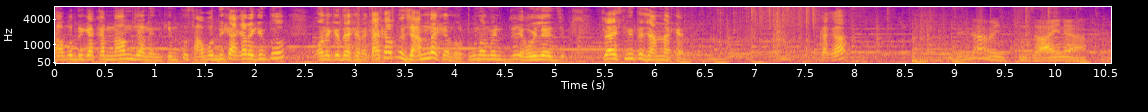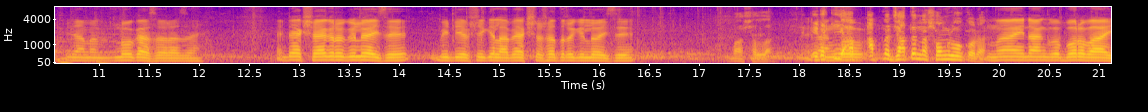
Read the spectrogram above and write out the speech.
সাবদ্দি কাকার নাম জানেন কিন্তু সাবদ্দি কাকারা কিন্তু অনেকে দেখে না। কাকা আপনি জান না কেন? টুর্নামেন্ট হইলে প্রাইজ নিতে যান না কেন? কাকা? আমি যাই না। আমার লোক আছে ওরা যায় এটা একশো এগারো কিলো আইছে বিটিএফসি ক্লাবে একশো সতেরো কিলো আইছে মাশাল্লাহ এটা কি আপনার জাতের না সংগ্রহ করা? না এটা বড় ভাই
